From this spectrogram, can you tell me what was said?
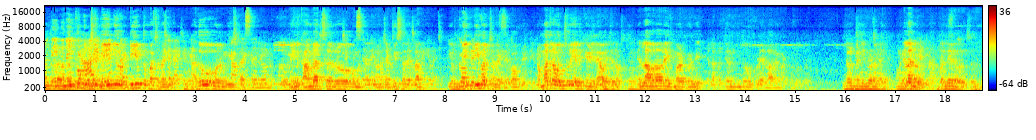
ಮತ್ತೆ ಇದನ್ನ ಯಾರು ಮೇನ್ ಇವ್ರ ಟೀಮ್ ತುಂಬಾ ಚೆನ್ನಾಗಿದೆ. ಅದು ನಮ್ಗೆ ಇಷ್ಟ ಆಗಿದೆ. ಮೇನ್ ಕಾಮರಾಜ್ ಸರ್ ಜಗದೀಶ್ ಮತ್ತೆ sir ಜಗದೀಶ್ ಸರ್ ಎಲ್ಲ ಇವ್ರ ಮೇನ್ ಟೀಮ್ ಅಲ್ಲಿ ಚೆನ್ನಾಗಿದೆ. ಕೋಆಪರೇಟಿವ್ ನಮ್ಮ ಹತ್ರ ಒಂಚೂರು ಏನು ಕೇಳಿಲ್ಲ ಯಾವತ್ತೂ ಎಲ್ಲ ಅವರವರೇ ಇದ್ ಮಾಡ್ಕೊಂಡು ಎಲ್ಲ ಪ್ರತಿಯೊಂದು ಕೂಡ ಎಲ್ಲ ಅವರೇ ಮಾಡ್ಕೊಂಡು. ನೋಡಿ ಬನ್ನಿ ನೋಡೋಣ. ಮನೆ ಎಲ್ಲ ನೋಡಿ. ಮನೆ ಒಂದು ಸ್ವಲ್ಪ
